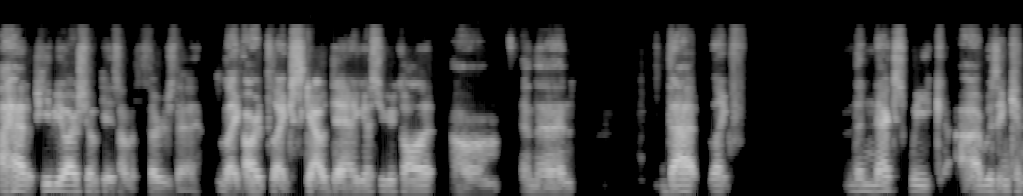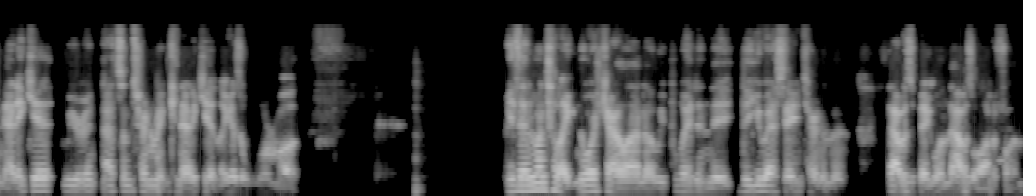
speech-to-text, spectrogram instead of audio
I had a PBR showcase on a Thursday, like our like scout day, I guess you could call it. Um, and then that like the next week I was in Connecticut. We were in, at some tournament in Connecticut, like as a warm up. We then went to like North Carolina. We played in the the USA tournament. That was a big one. That was a lot of fun.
